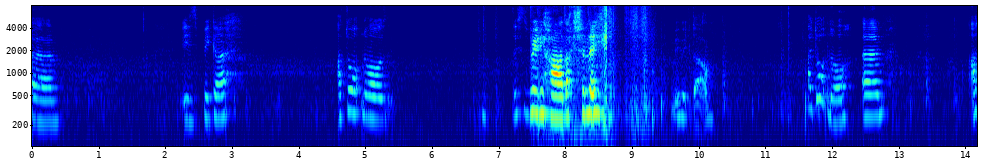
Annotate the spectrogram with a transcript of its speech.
um, is bigger. I don't know. This is really hard actually. Move it down. I don't know. Um, I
